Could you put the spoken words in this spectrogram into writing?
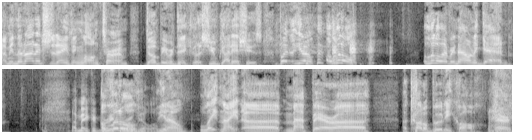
I mean, they're not interested in anything long term. Don't be ridiculous. You've got issues. But, you know, a little a little every now and again. I make a A great little, throw pillow. you know, late night uh Matt Bear uh a cuddle booty call. They're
